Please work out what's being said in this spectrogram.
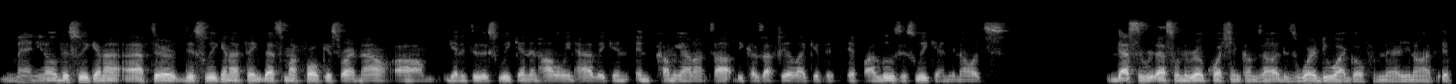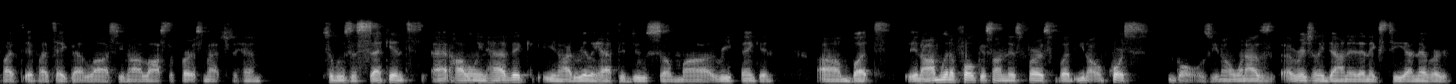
Man, you know, this weekend I, after this weekend, I think that's my focus right now. Um, getting through this weekend and Halloween Havoc and, and coming out on top because I feel like if it, if I lose this weekend, you know, it's that's the that's when the real question comes out is where do I go from there? You know, if, if I if I take that loss, you know, I lost the first match to him. To lose a second at Halloween Havoc, you know, I'd really have to do some uh, rethinking. Um, but you know, I'm going to focus on this first. But you know, of course, goals. You know, when I was originally down at NXT, I never.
